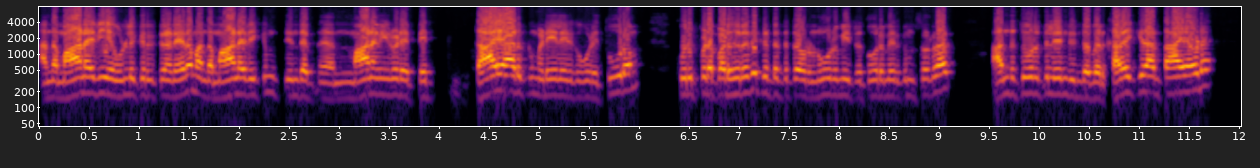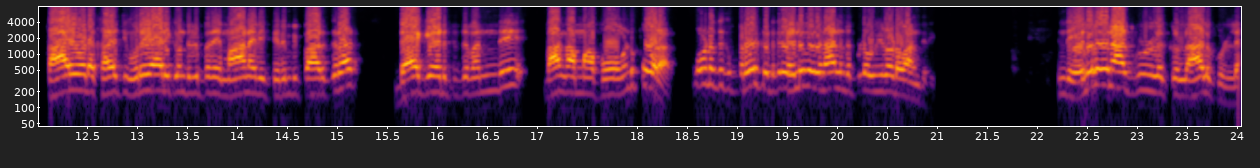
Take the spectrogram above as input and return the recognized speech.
அந்த மாணவியை உள்ளுக்கு இருக்கிற நேரம் அந்த மாணவிக்கும் இந்த மாணவியினுடைய பெற்- தாயாருக்கும் இடையில இருக்கக்கூடிய தூரம் குறிப்பிடப்படுகிறது. கிட்டத்தட்ட ஒரு நூறு மீட்டர் தூரம் இருக்குன்னு சொல்றார். அந்த தூரத்திலிருந்து இந்த இவர் கதைக்கிறார் தாயோட. தாயோட கதைச்சு உரையாடி கொண்டிருப்பதை மாணவி திரும்பி பார்க்கிறார். பேக் எடுத்துட்டு வந்து வாங்க அம்மா போவோம்னு போறார். போனதுக்கு பிறகு கிட்டத்தட்ட எழுபது நாள் இந்த பிள்ளை உயிரோட வாழ்ந்திருக்கு. இந்த எழுபது நாட்களுக்கு நாளுக்குள்ள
